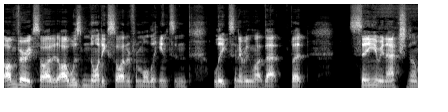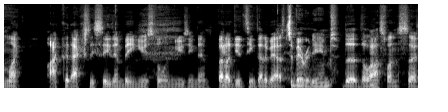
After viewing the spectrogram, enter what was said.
I'm very excited. I was not excited from all the hints and leaks and everything like that, but seeing them in action, I'm like, I could actually see them being useful and using them. But I did think that about it's a bit redeemed the the last mm. one. So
